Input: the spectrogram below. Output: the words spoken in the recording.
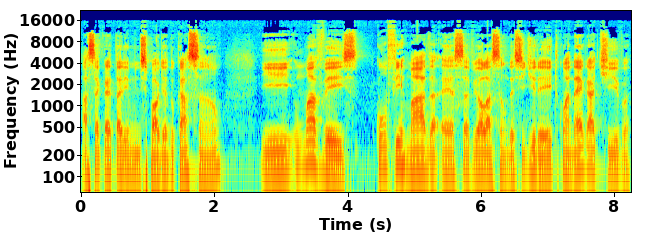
à Secretaria Municipal de Educação e, uma vez confirmada essa violação desse direito, com a negativa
